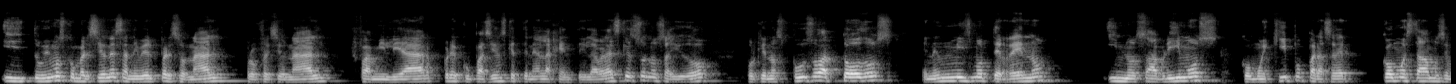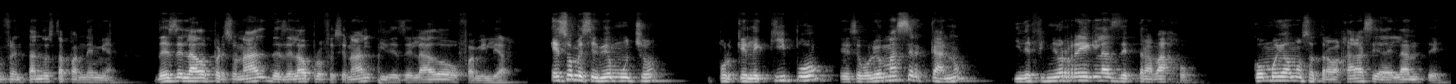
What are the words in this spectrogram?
y tuvimos conversiones a nivel personal, profesional, familiar, preocupaciones que tenía la gente. Y la verdad es que eso nos ayudó porque nos puso a todos en un mismo terreno y nos abrimos como equipo para saber cómo estábamos enfrentando esta pandemia, desde el lado personal, desde el lado profesional y desde el lado familiar. Eso me sirvió mucho porque el equipo eh, se volvió más cercano y definió reglas de trabajo, cómo íbamos a trabajar hacia adelante,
